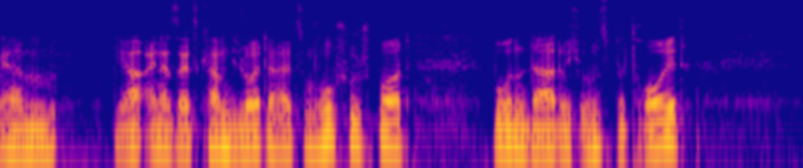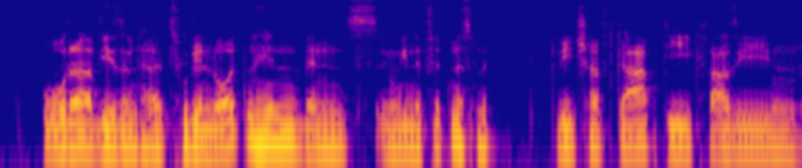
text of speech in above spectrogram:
Ähm, ja, einerseits kamen die Leute halt zum Hochschulsport, wurden da durch uns betreut. Oder wir sind halt zu den Leuten hin, wenn es irgendwie eine Fitnessmitgliedschaft gab, die quasi ein,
